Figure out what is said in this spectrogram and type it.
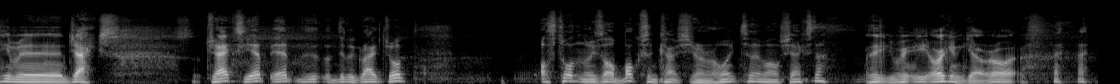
him and Jax. Jax, yep, yep, did, did a great job. I was talking to his old boxing coach during the week too, old Shackster. He, he, I reckon he go right.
